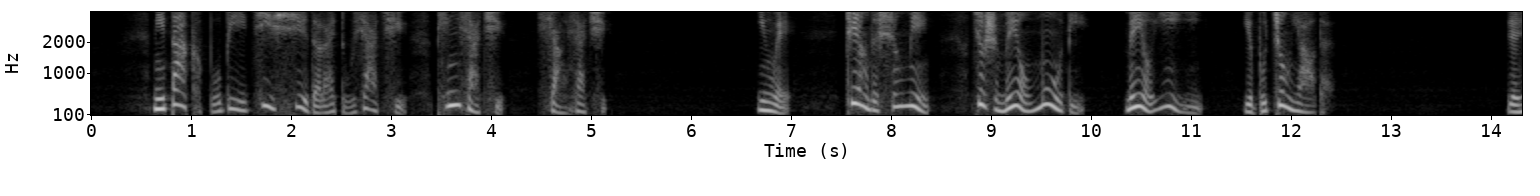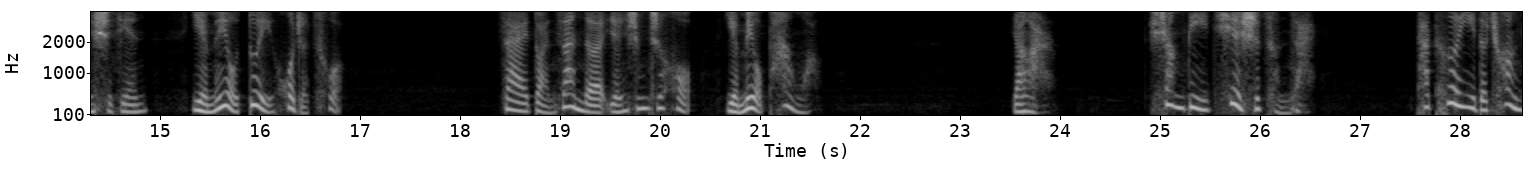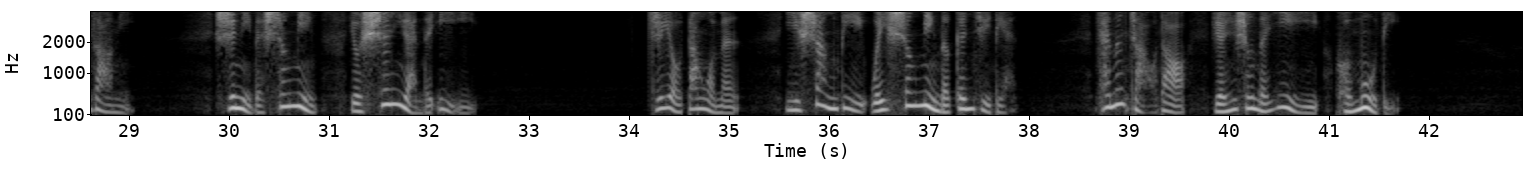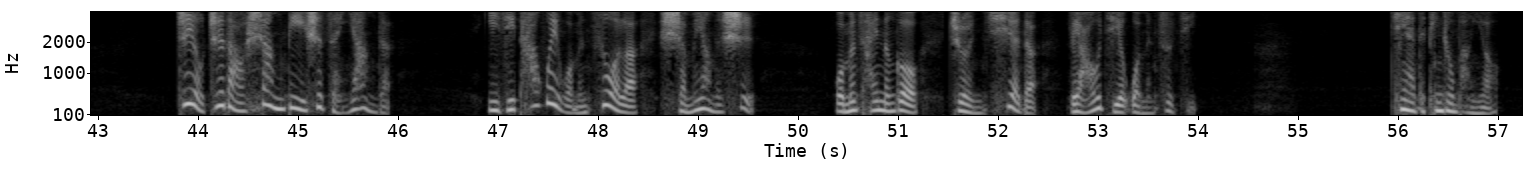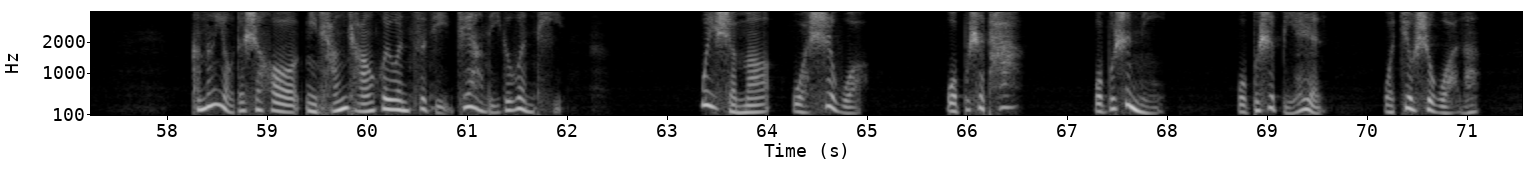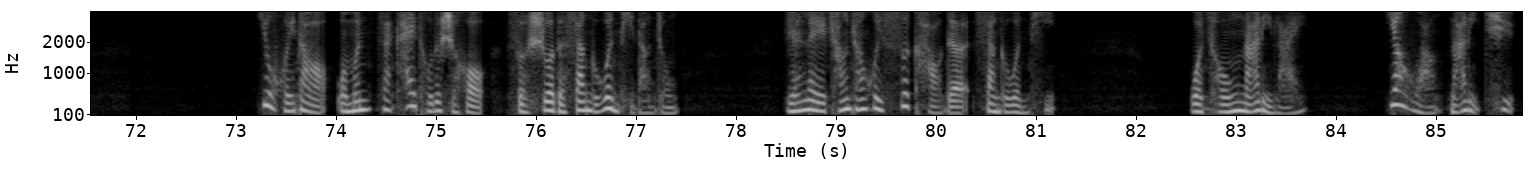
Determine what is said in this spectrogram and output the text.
你大可不必继续的来读下去、听下去、想下去，因为这样的生命就是没有目的。没有意义，也不重要的。人世间也没有对或者错。在短暂的人生之后也没有盼望。然而，上帝确实存在，他特意的创造你，使你的生命有深远的意义。只有当我们以上帝为生命的根据点，才能找到人生的意义和目的。只有知道上帝是怎样的，以及他为我们做了什么样的事，我们才能够准确的了解我们自己。亲爱的听众朋友，可能有的时候你常常会问自己这样的一个问题：为什么我是我，我不是他，我不是你，我不是别人，我就是我呢？又回到我们在开头的时候所说的三个问题当中，人类常常会思考的三个问题：我从哪里来？要往哪里去？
